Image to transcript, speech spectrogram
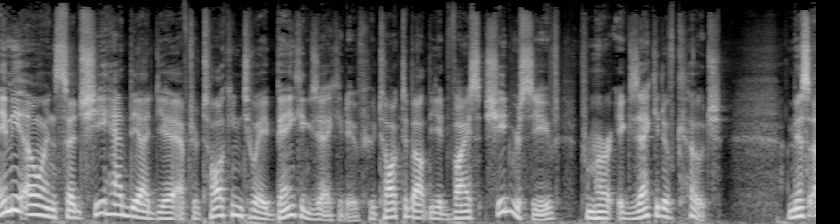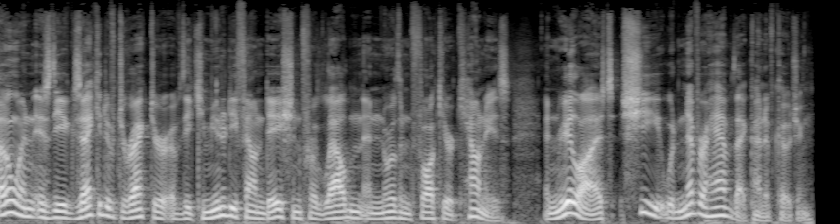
Amy Owens said she had the idea after talking to a bank executive who talked about the advice she'd received from her executive coach. Miss Owen is the executive director of the Community Foundation for Loudoun and Northern Fauquier counties and realized she would never have that kind of coaching.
